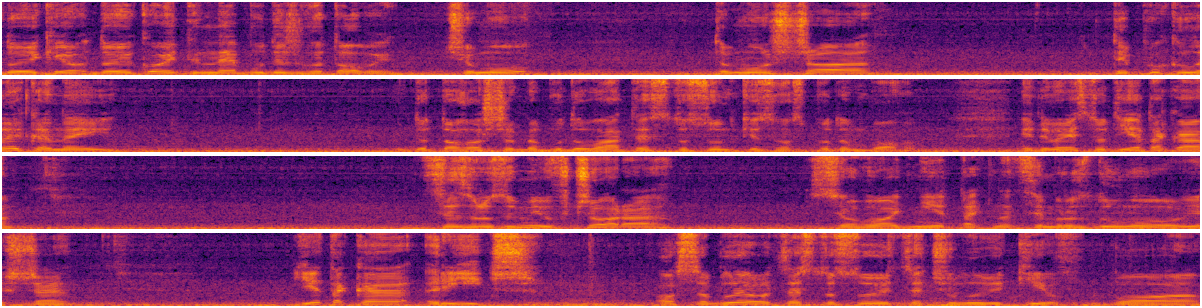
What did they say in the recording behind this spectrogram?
до якої, до якої ти не будеш готовий. Чому? Тому що ти покликаний до того, щоб будувати стосунки з Господом Богом. І дивись, тут є така. Це зрозумів вчора, сьогодні так над цим роздумував іще. Є така річ, особливо це стосується чоловіків, бо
